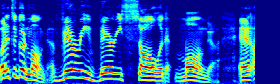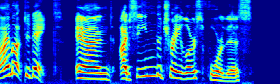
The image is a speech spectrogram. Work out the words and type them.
but it's a good manga. Very, very solid manga. And I'm up to date. And I've seen the trailers for this,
